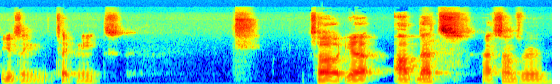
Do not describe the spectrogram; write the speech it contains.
using techniques. So yeah, uh, that's that sounds weird.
